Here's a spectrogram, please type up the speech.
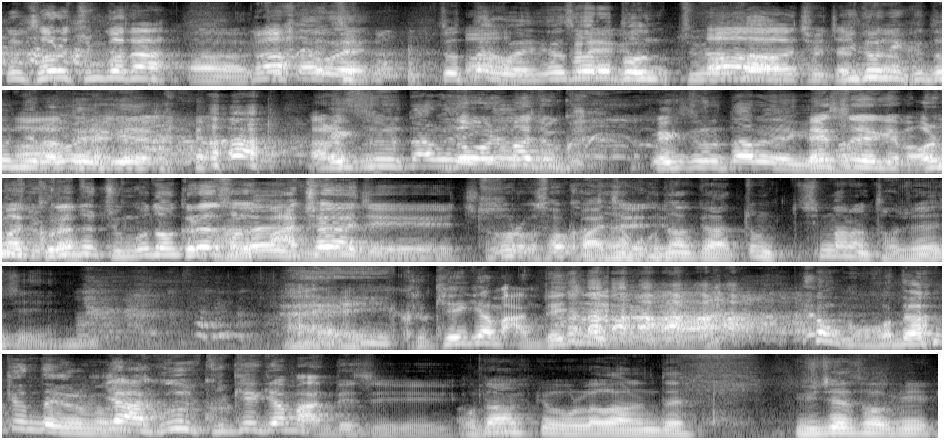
그럼 서로 준 거다. 어, 줬다고 해 줬다고 어, 해형 그래, 서로 그래. 돈 주면서 어, 줬다, 이 돈이. 그 돈이라고 어, 그래, 얘기해 그래, 그래. 알았어. 액수를 따로 너 얼마. 줄 거야? 액수를 따로 얘기해 액수 얘기해봐. 얼마 줄 거야? 그래도 중고등학교 그래서 달라야지. 맞춰야지. 서로 서로 형 맞춰야지. 고등학교 좀 10만 원 더 줘야지 에이, 그렇게 얘기하면 안 되지. 형 고등학교인데 그러면 야, 그걸 그렇게 얘기하면 안 되지. 고등학교 올라가는데 유재석이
